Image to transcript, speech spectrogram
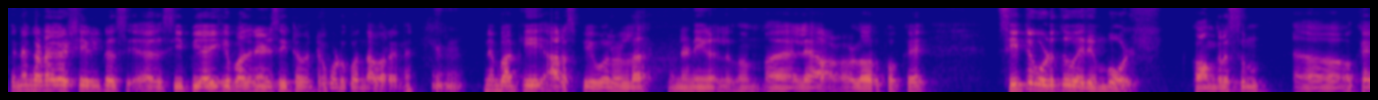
പിന്നെ ഘടകകക്ഷികൾക്ക് സി പി ഐക്ക് പതിനേഴ് സീറ്റ് മറ്റോ കൊടുക്കുമെന്നാണ് പറയുന്നത് പിന്നെ ബാക്കി ആർ എസ് പി പോലുള്ള മുന്നണികൾ ഉള്ളവർക്കൊക്കെ സീറ്റ് കൊടുത്തു വരുമ്പോൾ കോൺഗ്രസും ഒക്കെ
